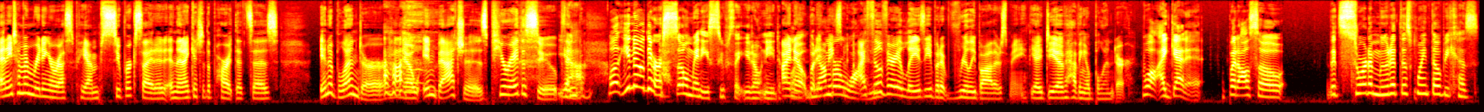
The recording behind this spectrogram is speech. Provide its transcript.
Anytime I'm reading a recipe, I'm super excited, and then I get to the part that says, in a blender, you know, in batches, puree the soup. Uh-huh. Yeah. And well, you know, there are so many soups that you don't need to I know, but number makes one, I feel very lazy, but it really bothers me. The idea of having a blender. Well, I get it. But also, it's sort of moot at this point, though, because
